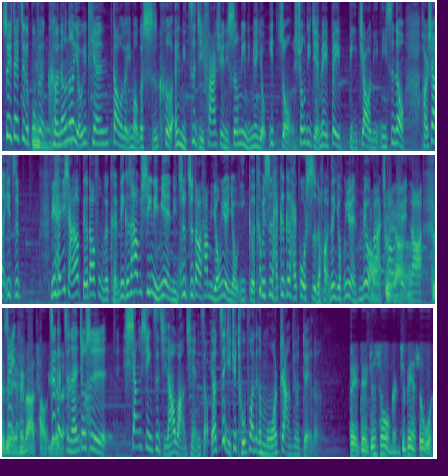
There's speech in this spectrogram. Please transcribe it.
所以在这个部分，可能呢，有一天到了某个时刻，哎，你自己发现你生命里面有一种兄弟姐妹被比较，你你是那种好像一直。你很想要得到父母的肯定，可是他们心里面你就知道，他们永远有一个，特别是还哥哥还过世的话，那永远没有办法超越，哦啊、你知道吗？对，对对，所以没办法超越。这个只能就是相信自己，然后往前走，要自己去突破那个魔障就对了。对对，就是说我们这边说，我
